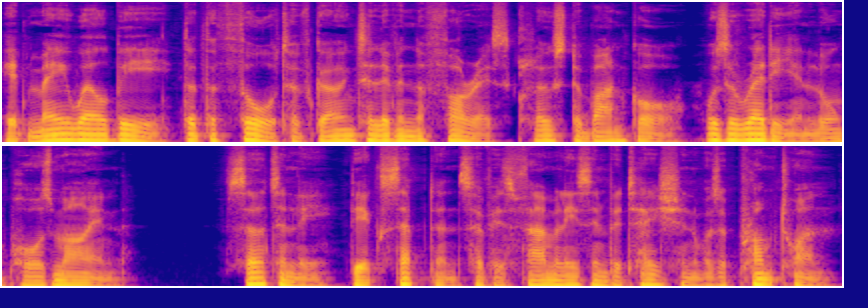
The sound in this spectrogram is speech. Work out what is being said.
It may well be that the thought of going to live in the forest close to Ban Ko was already in Luang mind. Certainly, the acceptance of his family's invitation was a prompt one.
